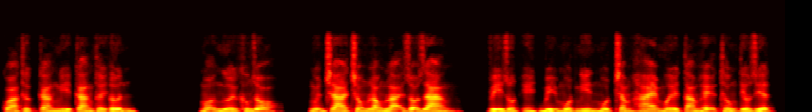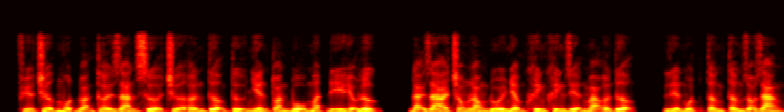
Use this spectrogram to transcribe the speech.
Quả thực càng nghĩ càng thấy ớn. Mọi người không rõ, Nguyễn Trà trong lòng lại rõ ràng, vì rút ít bị 1128 hệ thống tiêu diệt, phía trước một đoạn thời gian sửa chữa ấn tượng tự nhiên toàn bộ mất đi hiệu lực, đại gia trong lòng đối nhậm khinh khinh diện mạo ấn tượng, liền một tầng tầng rõ ràng.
